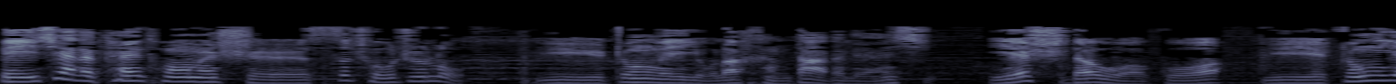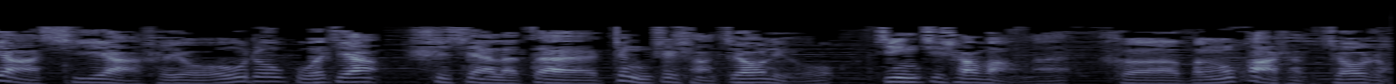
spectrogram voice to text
北线的开通呢，使丝绸之路与中卫有了很大的联系。也使得我国与中亚、西亚还有欧洲国家实现了在政治上交流、经济上往来和文化上的交融。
